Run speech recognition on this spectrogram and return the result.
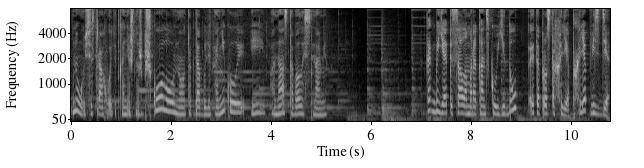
ну, сестра ходит, конечно же, в школу, но тогда были каникулы, и она оставалась с нами. Как бы я описала марокканскую еду, это просто хлеб. Хлеб везде.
